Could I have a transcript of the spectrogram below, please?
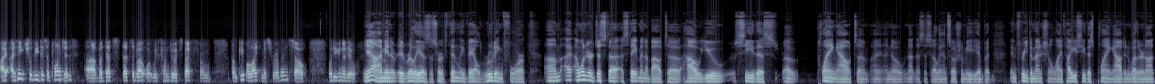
I, I think she'll be disappointed, uh, but that's that's about what we've come to expect from from people like Miss Rubin. So, what are you going to do? Yeah, I mean, it, it, really is a sort of thinly veiled rooting for. Um, I, I, wonder just a, a statement about uh, how you see this uh, playing out. Um, I, I, know not necessarily on social media, but in three dimensional life, how you see this playing out, and whether or not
